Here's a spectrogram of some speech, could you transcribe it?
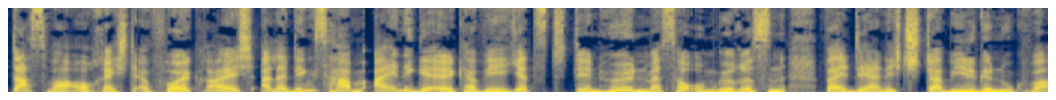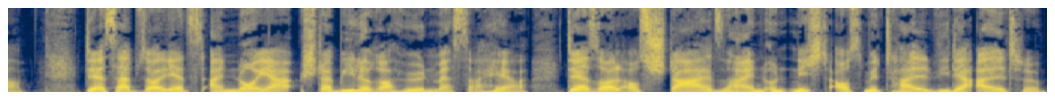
Das war auch recht erfolgreich. Allerdings haben einige Lkw jetzt den Höhenmesser umgerissen, weil der nicht stabil genug war. Deshalb soll jetzt ein neuer stabilerer Höhenmesser her. Der soll aus Stahl sein und nicht aus Metall wie der alte.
